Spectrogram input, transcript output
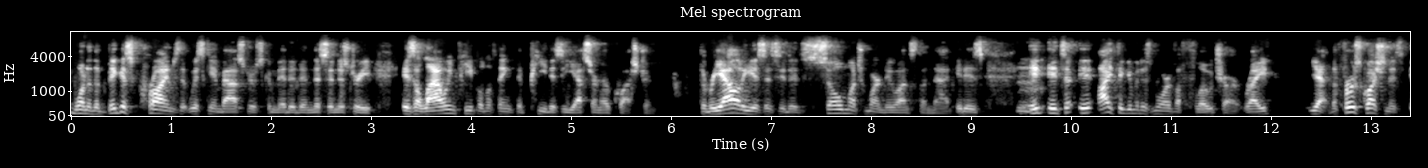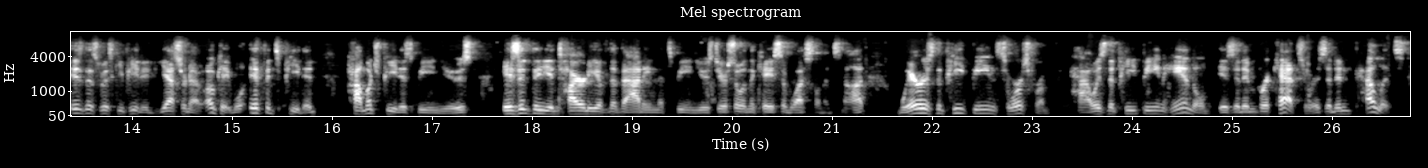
one of the biggest crimes that whiskey ambassadors committed in this industry is allowing people to think that peat is a yes or no question. The reality is, is it is so much more nuanced than that. It is, mm. it, it's, it, I think of it as more of a flow chart, right? Yeah. The first question is, is this whiskey peated? Yes or no? Okay. Well, if it's peated, how much peat is being used? Is it the entirety of the vatting that's being used here? So in the case of Westland, it's not. Where is the peat being sourced from? How is the peat being handled? Is it in briquettes or is it in pellets?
